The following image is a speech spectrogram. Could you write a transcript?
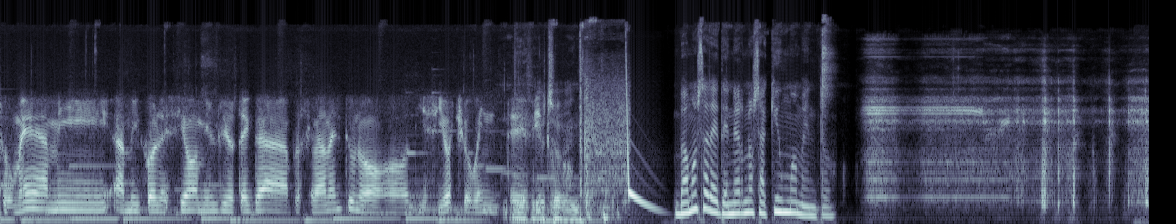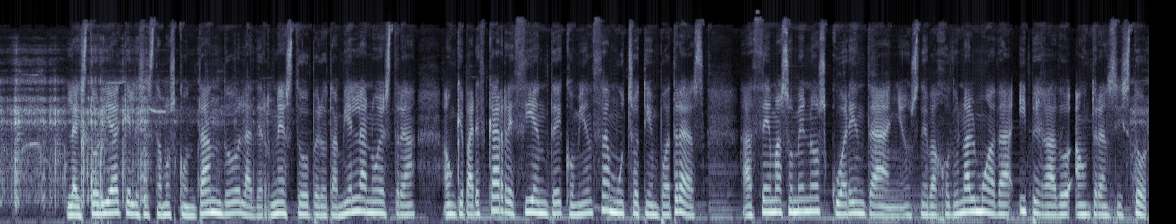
sumé a mi a mi colección, a mi biblioteca aproximadamente unos 18, 20. 18, 20. Vamos a detenernos aquí un momento. La historia que les estamos contando, la de Ernesto, pero también la nuestra, aunque parezca reciente, comienza mucho tiempo atrás, hace más o menos 40 años, debajo de una almohada y pegado a un transistor.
